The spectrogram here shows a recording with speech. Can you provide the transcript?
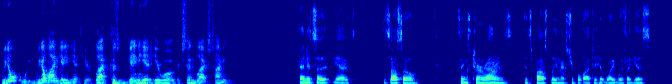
we don't, we, we don't mind getting hit here. Black, because getting hit here will extend black's timing. And it's a, yeah, it's, it's also, things turn around and it's, it's possibly an extra blot to hit white with, I guess.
